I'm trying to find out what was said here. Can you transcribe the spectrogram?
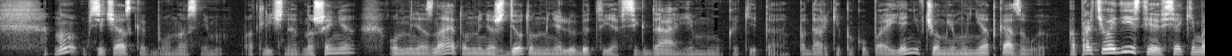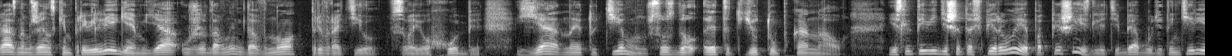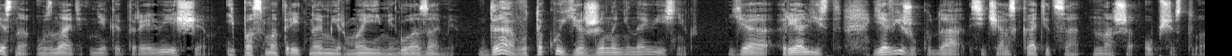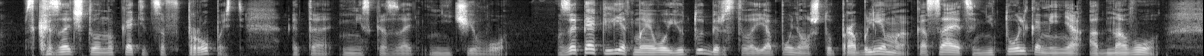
Но сейчас как бы у нас с ним отличные отношения. Он меня знает, он меня ждет, он меня любит. Я всегда ему какие-то подарки покупаю. Я ни в чем ему не отказываю. А противодействие всяким разным женским привилегиям я уже давным-давно превратил в свое хобби. Я на эту тему создал этот YouTube-канал. Если ты видишь это впервые, подпишись, для тебя будет интересно узнать некоторые вещи и посмотреть на мир моими глазами. Да, вот такой я жена-ненавистник. Я реалист. Я вижу, куда сейчас катится наше общество. Сказать, что оно катится в пропасть, это не сказать ничего. За пять лет моего ютуберства я понял, что проблема касается не только меня одного,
